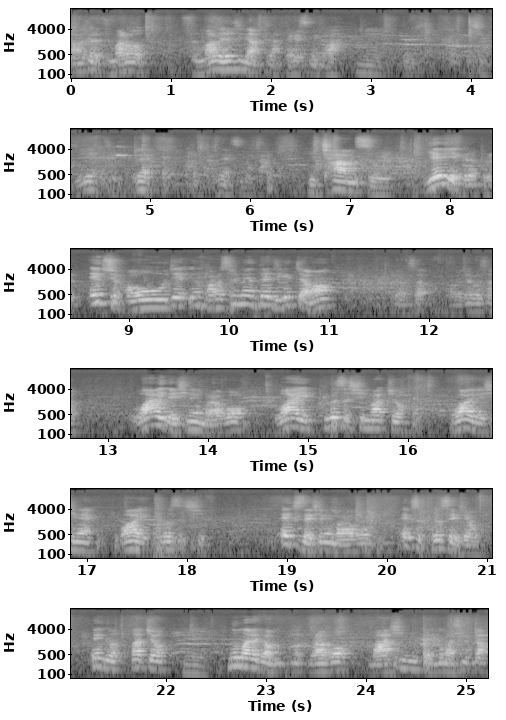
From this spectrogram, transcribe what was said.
방식을 정말로 정말로 열심히 안 되겠습니까? 네. 예, 그래. 그럼 다시 했습니다. 이 참수 얘의 그래프를 x 오 이제 이건 바로 설명되지겠죠? 그래서 바로 적어서 y 대신에 뭐라고 y 플러스 10 맞죠? y 대신에 y 플러스 10 x 대신에 뭐라고 x 플러스 1 제곱 된거 맞죠? 네. 누마리가 뭐라고 마16 된거 맞습니까?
